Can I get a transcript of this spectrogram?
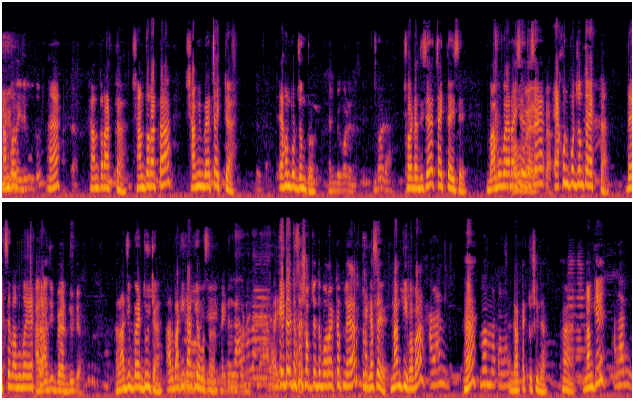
শান্ত হ্যাঁ? শান্তর আটটা। শান্তর আটটা শামীম ভাইয়ের চারটা। এখন পর্যন্ত। ছয়টা। দিছে চারটা আইছে। বাবু ভাইয়ের আইছে। এখন পর্যন্ত একটা। দেখছে বাবু ভাই একটা। রাজীব ভাইয়ের দুইটা। রাজীব ভাইয়ের দুইটা। আর বাকি কার কি অবস্থা? এটা হইতেছে সবচেয়ে বড় একটা প্লেয়ার ঠিক আছে? নাম কি বাবা? হ্যাঁ? গাটটা একটু সিধা। হ্যাঁ। নাম কি? আলামিন।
